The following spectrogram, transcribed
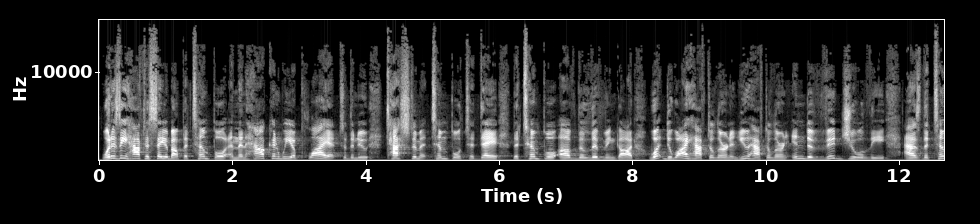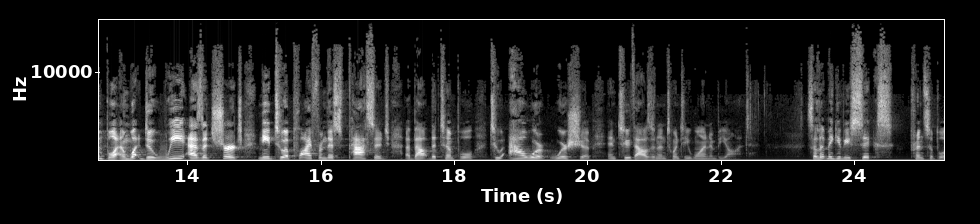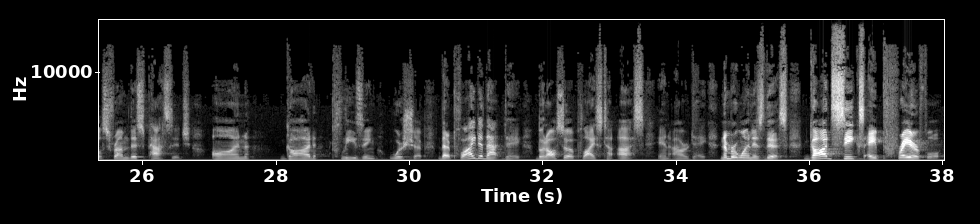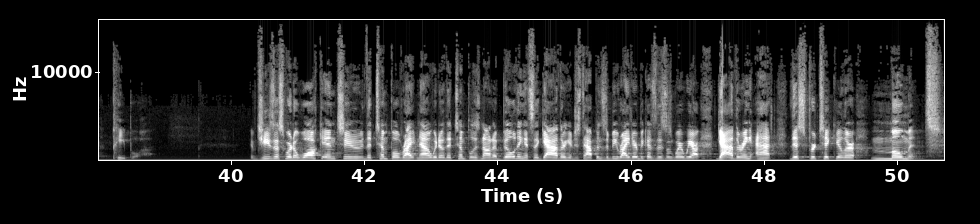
What does he have to say about the temple? And then how can we apply it to the New Testament temple today, the temple of the living God? What do I have to learn and you have to learn individually as the temple? And what do we as a church need to apply from this passage about the temple to our worship in 2021 and beyond? So let me give you six principles from this passage on God pleasing worship that apply to that day, but also applies to us in our day. Number one is this God seeks a prayerful people. If Jesus were to walk into the temple right now, we know the temple is not a building, it's a gathering. It just happens to be right here because this is where we are gathering at this particular moment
